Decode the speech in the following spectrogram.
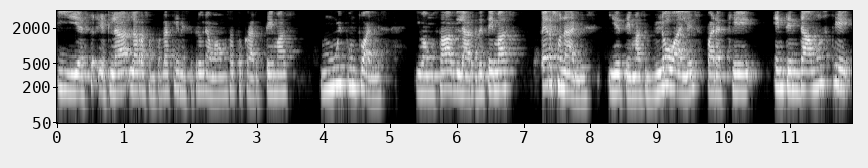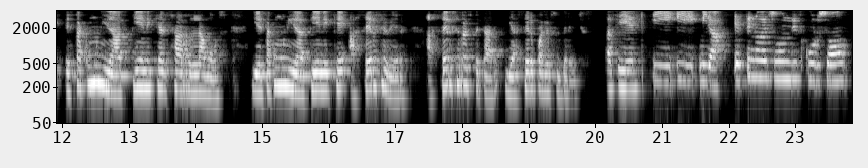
y es, es la, la razón por la que en este programa vamos a tocar temas muy puntuales y vamos a hablar de temas personales y de temas globales para que entendamos que esta comunidad tiene que alzar la voz y esta comunidad tiene que hacerse ver, hacerse respetar y hacer valer sus derechos. Así es. Y, y mira, este no es un discurso,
